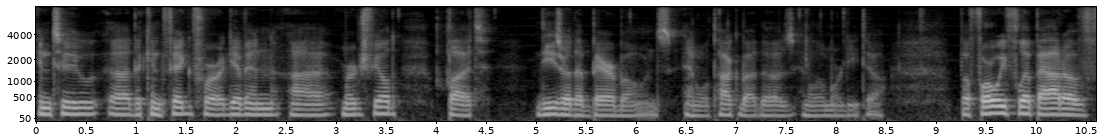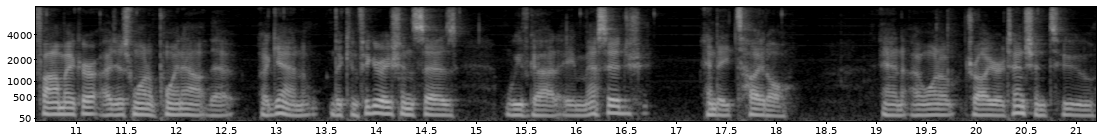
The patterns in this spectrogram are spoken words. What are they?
into uh, the config for a given uh, merge field, but these are the bare bones, and we'll talk about those in a little more detail. Before we flip out of FileMaker, I just want to point out that, again, the configuration says we've got a message and a title. And I want to draw your attention to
